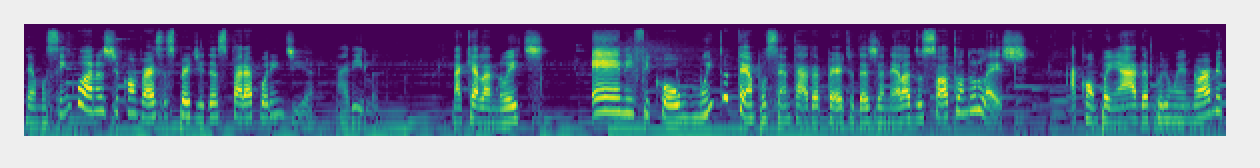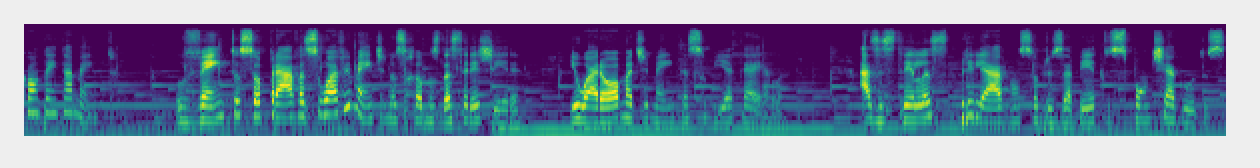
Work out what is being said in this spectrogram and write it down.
temos cinco anos de conversas perdidas para pôr em dia, Marila. Naquela noite, Anne ficou muito tempo sentada perto da janela do sótão do leste, acompanhada por um enorme contentamento. O vento soprava suavemente nos ramos da cerejeira e o aroma de menta subia até ela. As estrelas brilhavam sobre os abetos pontiagudos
